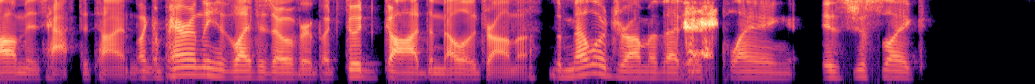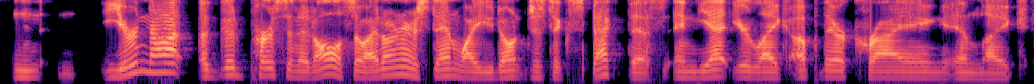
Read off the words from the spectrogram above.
melodrama is half the time. Like apparently his life is over, but good God, the melodrama. The melodrama that he's playing is just like n- you're not a good person at all. So I don't understand why you don't just expect this, and yet you're like up there crying and like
